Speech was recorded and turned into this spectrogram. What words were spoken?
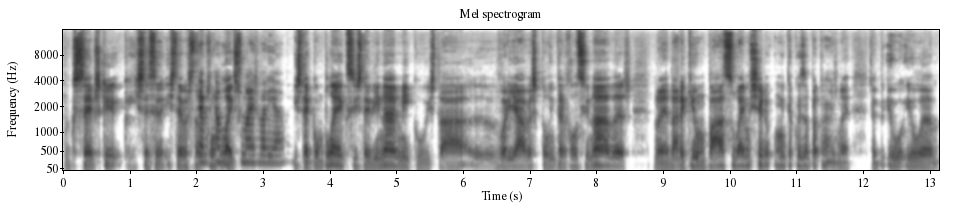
porque sabes que, isto, é, isto é bastante sabes complexo. Que há mais variáveis. Isto é complexo, isto é dinâmico, isto há uh, variáveis que estão interrelacionadas, não é? Dar aqui um passo vai mexer muita coisa para trás, uhum. não é? Eu, eu, uh,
